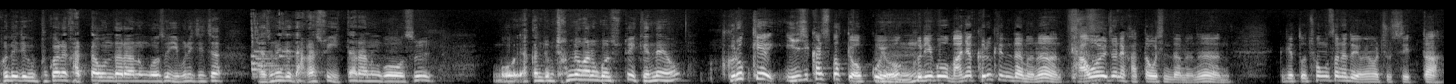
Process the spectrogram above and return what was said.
근데 지금 북한에 갔다 온다라는 것은 이분이 진짜 자선에 이제 나갈 수 있다라는 것을 뭐 약간 좀 천명하는 걸 수도 있겠네요. 그렇게 인식할 수밖에 없고요. 음. 그리고 만약 그렇게 된다면은 4월 전에 갔다 오신다면은 그게 또 총선에도 영향을 줄 수 있다라는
